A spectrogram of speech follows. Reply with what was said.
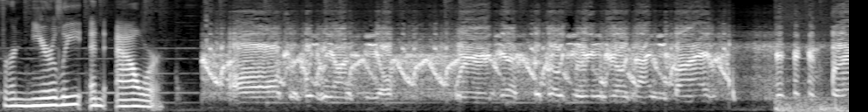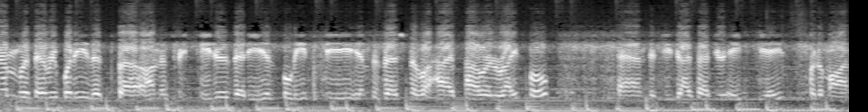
for nearly an hour. Just approaching Range Road 95. Just to confirm with everybody that's uh, on this repeater that he is believed to be in possession of a high-powered rifle. And if you guys have your HPAs, put them on.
